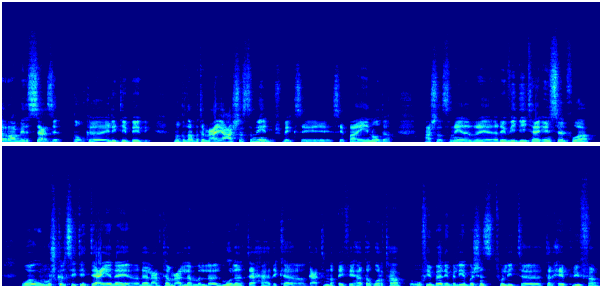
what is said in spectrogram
كان رامي زاد دونك اليتي بيبي دونك ضربت معايا 10 سنين. واش بيك سي سي با اينودا 10 سنين. ري- ريفيديتها اون سول فوا والمشكل سيتي تاعي أنايا. أنا لعبتها معلم المولان تاعها هذيك قعدت نقي فيها دورتها. وفي بالي بلي باش تولي ترحي بلو فان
